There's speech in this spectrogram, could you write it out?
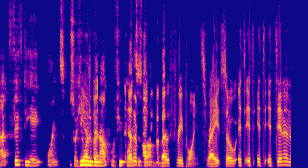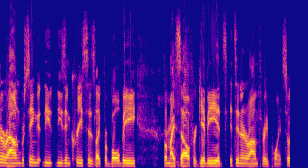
at 58 points, so he Yeah, would have been up a few points as bump well. of about three points, right? So it's it's it's it's in and around. We're seeing these these increases, like for Bolby, for myself, for Gibby, it's it's in and around three points. So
